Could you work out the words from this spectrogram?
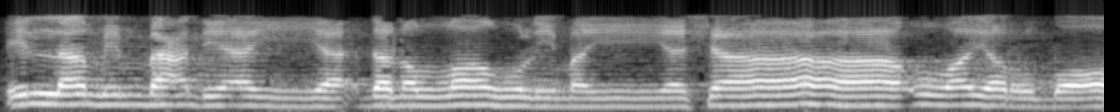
illa min ba'di an ya'dana Allah liman yasha'u wa yarda.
